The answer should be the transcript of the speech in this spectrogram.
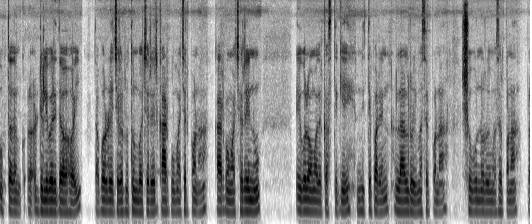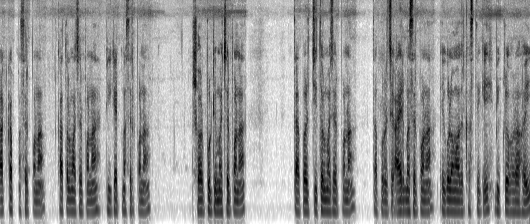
উৎপাদন ডেলিভারি দেওয়া হয়। তারপর রয়েছে নতুন বছরের কার্পু মাছের পোনা কার্পু মাছের রেনু এগুলো আমাদের কাছ থেকে নিতে পারেন। লাল রুই মাছের পোনা, সুবর্ণ রুই মাছের পোনা প্লাটকাপ মাছের পোনা, কাতল মাছের পোনা, ভিগেট মাছের পোনা, সরপুটি মাছের পোনা, তারপর চিতল মাছের পোনা, তারপর হচ্ছে আয়ের মাছের পোনা, এগুলো আমাদের কাছ থেকে বিক্রয় করা হয়।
